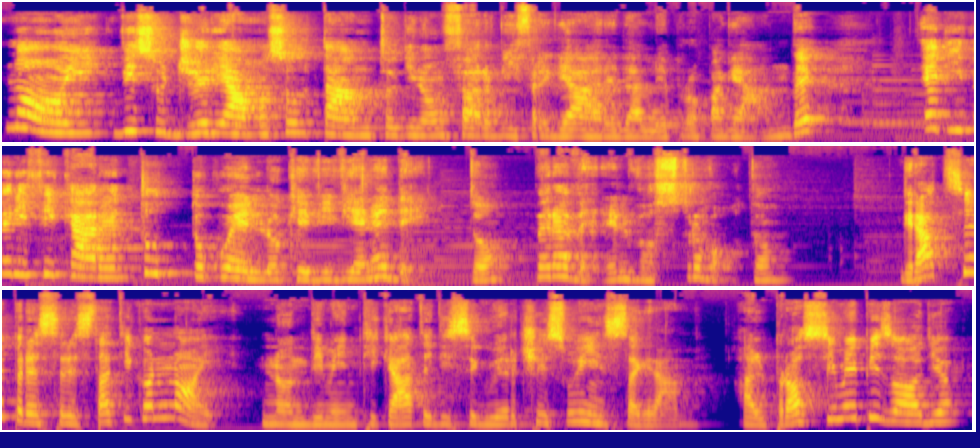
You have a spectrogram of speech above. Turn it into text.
Noi vi suggeriamo soltanto di non farvi fregare dalle propagande e di verificare tutto quello che vi viene detto per avere il vostro voto. Grazie per essere stati con noi, non dimenticate di seguirci su Instagram. Al prossimo episodio!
